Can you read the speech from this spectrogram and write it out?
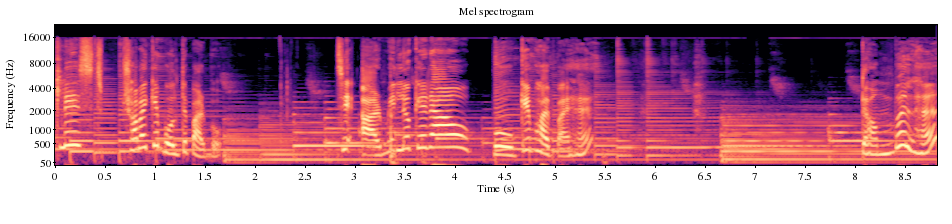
লিস্ট সবাইকে বলতে পারব যে আর্মির লোকেরাও বউকে ভয় পায় হ্যাঁ? ডাম্বল হ্যাঁ?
